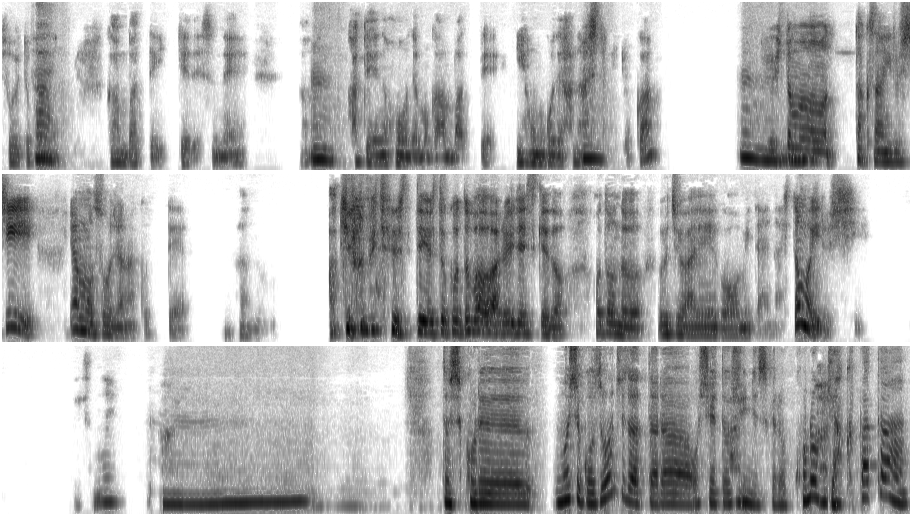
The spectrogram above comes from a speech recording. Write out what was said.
そういうところにはい。頑張っていってですね、あのうん。家庭の方でも頑張って日本語で話したりとか、うんいう人もたくさんいるし、いやもうそうじゃなくって、あの諦めてるっていうと言葉は悪いですけど、ほとんどうちは英語みたいな人もいるし、ですね。うーん私これ、もしご存知だったら教えてほしいんですけど、この逆パターン、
